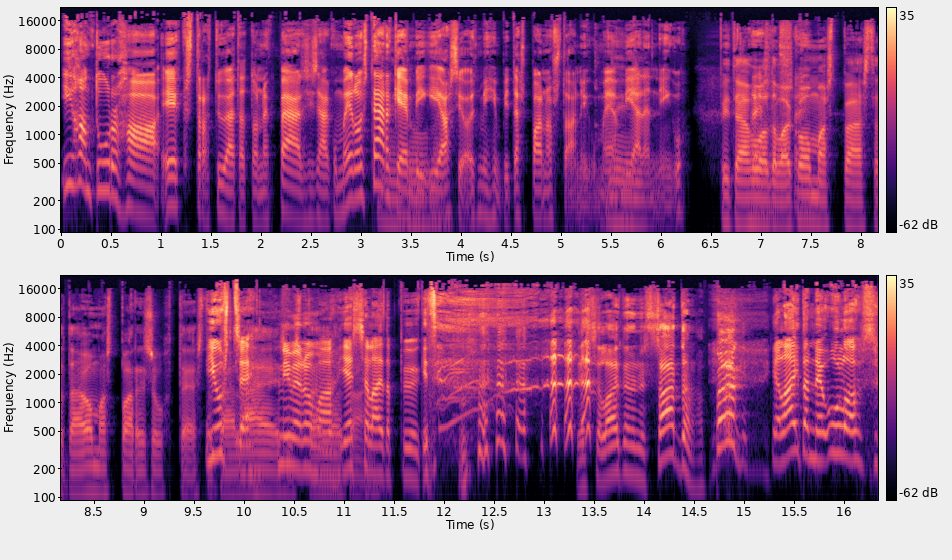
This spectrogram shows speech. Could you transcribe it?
ihan turhaa ekstra työtä tonne pään sisään, kun meillä olisi tärkeämpiäkin Niin, asioita, mihin pitäisi panostaa niin kuin meidän Niin. mielen niin kuin, Pitää huolta vaikka omasta päästä tai omasta parisuhteesta. Just se, nimenomaan. Jesse, laita pyykit. Jesse, laita nyt saatana, pööki! ja laita ne ulos.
